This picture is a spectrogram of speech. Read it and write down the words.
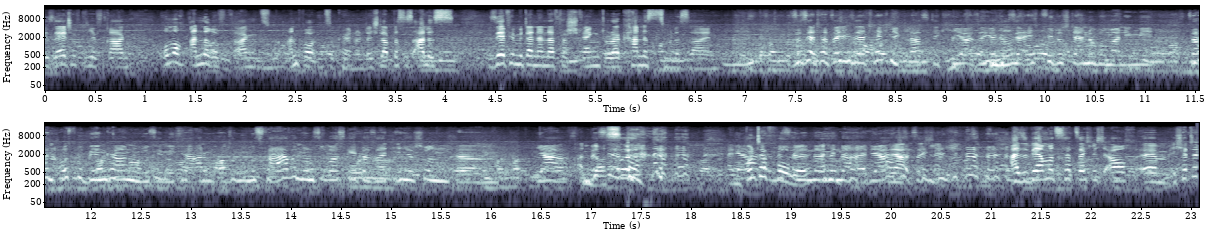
gesellschaftliche Fragen um auch andere Fragen zu beantworten zu können. Und ich glaube, das ist alles sehr viel miteinander verschränkt oder kann es zumindest sein. Es ist ja tatsächlich sehr techniklastig hier. Also hier gibt es ja echt viele Stände, wo man irgendwie Sachen ausprobieren kann, wo es irgendwie, keine Ahnung, autonomes Fahren und sowas geht. Da seid ihr hier schon ähm, ja, ein Anders. bisschen... ein ja, bunter ein Vogel. bisschen in der Minderheit, ja, Ja. tatsächlich. Also wir haben uns tatsächlich auch, ähm, ich hätte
